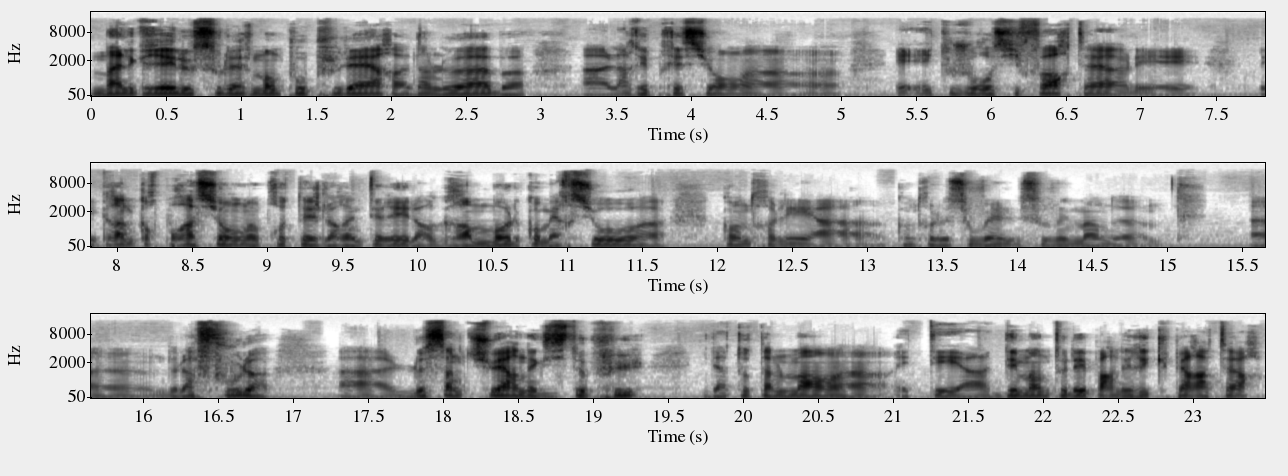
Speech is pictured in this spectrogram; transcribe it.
malgré le soulèvement populaire euh, dans le hub, euh, la répression euh, est, toujours aussi forte. hein. Les, grandes corporations euh, protègent leurs intérêts, leurs grands malls commerciaux euh, contre, les, euh, contre le soulèvement de, euh, la foule. Euh, le sanctuaire n'existe plus. Il a totalement euh, été euh, démantelé par les récupérateurs.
